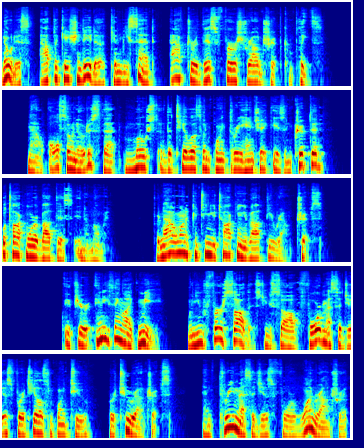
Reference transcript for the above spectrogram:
Notice application data can be sent after this first round trip completes. Now also notice that most of the TLS 1.3 handshake is encrypted. We'll talk more about this in a moment. For now, I want to continue talking about the round trips. If you're anything like me, when you first saw this, you saw four messages for a TLS 1.2 for two round trips, and three messages for one round trip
